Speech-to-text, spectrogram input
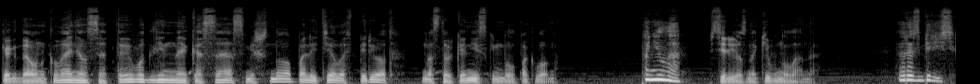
Когда он кланялся, то его длинная коса смешно полетела вперед, настолько низким был поклон. «Поняла», — серьезно кивнула она. «Разберись.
